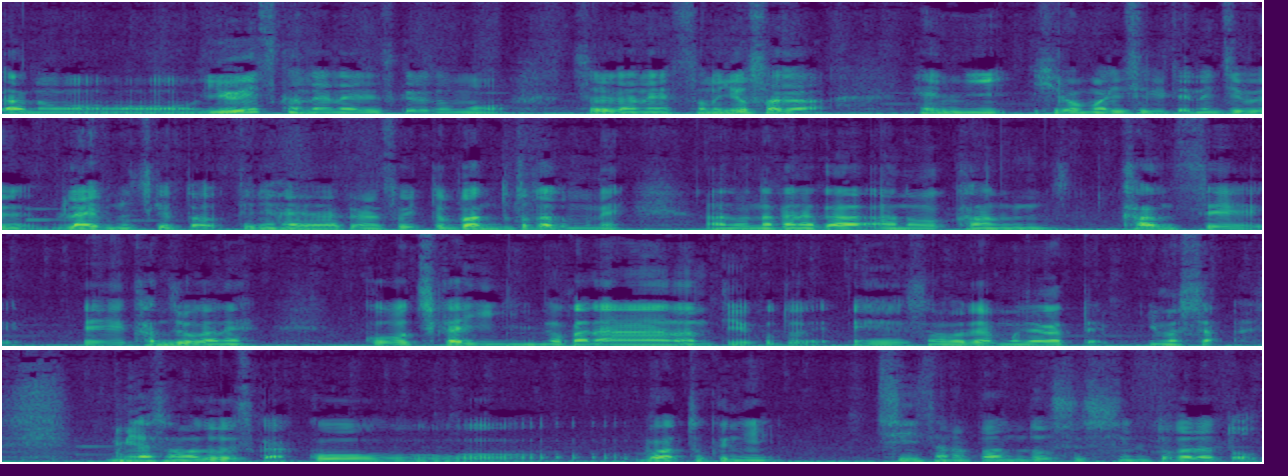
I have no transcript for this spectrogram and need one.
あの優越感ではないですけれどもそれがねその良さが変に広まりすぎてね自分ライブのチケット手に入らなくなるそういったバンドとかでもねあのなかなかあの感感性、えー、感情がねこう近いのかななんていうことで、えー、その場では盛り上がっていました。皆さんはどうですか？こう、まあ、特に小さなバンド出身とかだと、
